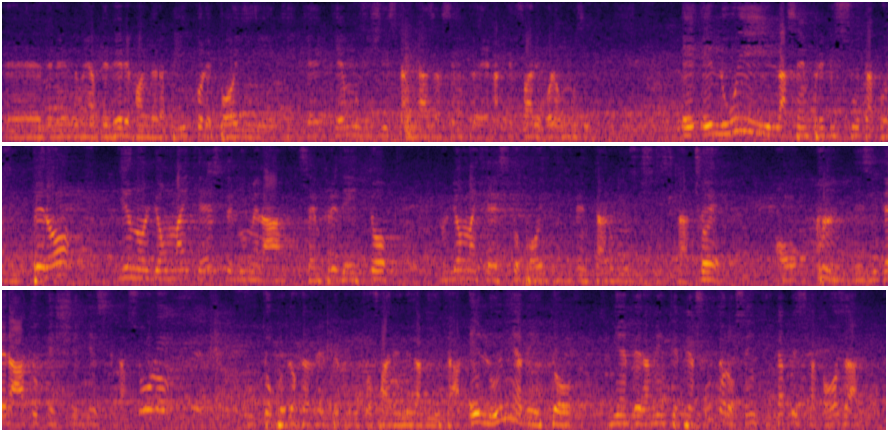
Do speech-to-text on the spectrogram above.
eh, venendomi a vedere quando era piccolo e poi chi, chi, è musicista a casa ha sempre a che fare con la musica. E, e lui l'ha sempre vissuta così, però io non gli ho mai chiesto, e lui me l'ha sempre detto, non gli ho mai chiesto poi di diventare un musicista, cioè ho desiderato che scegliesse da solo tutto quello che avrebbe potuto fare nella vita e lui mi ha detto mi è veramente piaciuto, l'ho sentita questa cosa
